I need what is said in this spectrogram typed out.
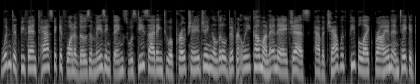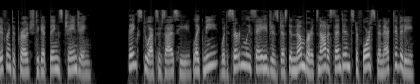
Wouldn't it be fantastic if one of those amazing things was deciding to approach aging a little differently? Come on NHS, have a chat with people like Brian and take a different approach to get things changing. Thanks to exercise he, like me, would certainly say age is just a number it's not a sentence to forced an activity.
